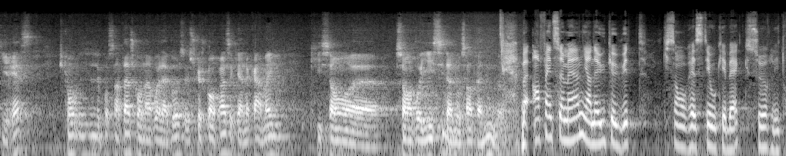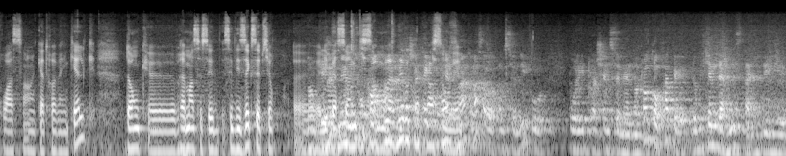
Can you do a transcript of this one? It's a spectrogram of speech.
qui reste? Puis le pourcentage qu'on envoie là-bas, ce que je comprends, c'est qu'il y en a quand même qui sont, sont envoyés ici dans nos centres à nous. Ben, en fin de semaine, il n'y en a eu que 8 qui sont restés au Québec sur les 380 quelques. Donc, euh, vraiment, c'est des exceptions. Euh, les personnes qui sont, qui sont là. Comment ça va fonctionner pour, pour, les prochaines semaines? Donc, on comprend que le week-end dernier, c'est arrivé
